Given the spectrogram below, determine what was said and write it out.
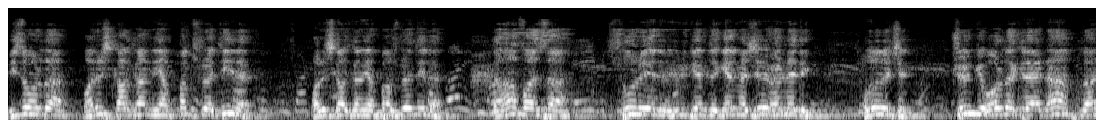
Biz orada barış kalkanını yapmak suretiyle barış kalkanı yapmak suretiyle daha fazla Suriyeli'nin ülkemize gelmesini önledik. Bunun için. Çünkü oradakiler ne yaptılar?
